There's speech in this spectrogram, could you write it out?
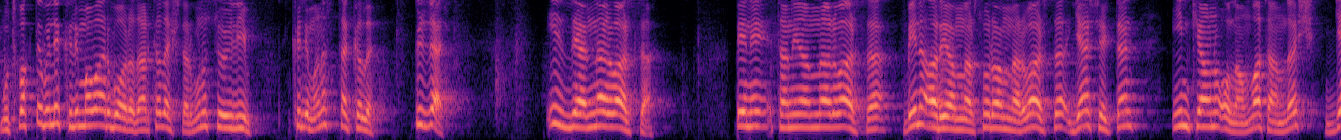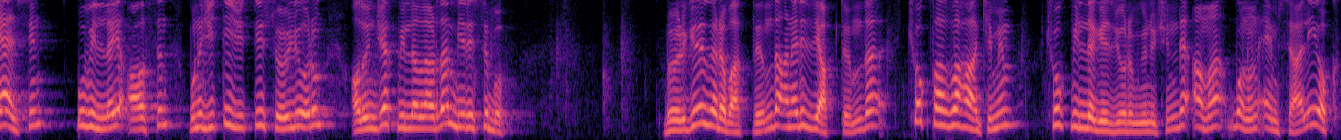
Mutfakta bile klima var bu arada arkadaşlar bunu söyleyeyim. Klimanız takılı. Güzel. İzleyenler varsa, beni tanıyanlar varsa, beni arayanlar, soranlar varsa gerçekten imkanı olan vatandaş gelsin bu villayı alsın. Bunu ciddi ciddi söylüyorum. Alınacak villalardan birisi bu. Bölgeye göre baktığımda, analiz yaptığımda çok fazla hakimim. Çok villa geziyorum gün içinde ama bunun emsali yok.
